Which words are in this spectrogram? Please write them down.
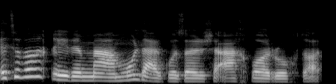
اتفاق غیر معمول در گزارش اخبار رخ داد.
